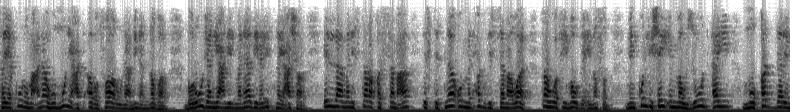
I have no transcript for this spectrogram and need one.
فيكون معناه منعت أبصارنا من النظر. بروجا يعني المنازل الاثني عشر. إلا من استرق السمع استثناء من حفظ السماوات فهو في موضع نصب. من كل شيء موزون أي مقدر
